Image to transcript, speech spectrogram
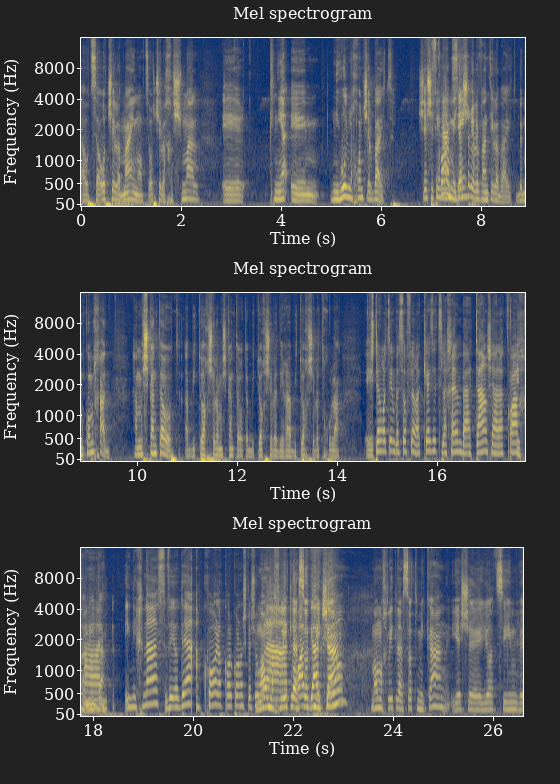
ההוצאות של המים, ההוצאות של החשמל, קנייה, ניהול נכון של בית, שיש את כל המידע שרלוונטי לבית במקום אחד. המשכנתאות, הביטוח של המשכנתאות, הביטוח של הדירה, הביטוח של התכולה. שאתם רוצים בסוף לרכז אצלכם באתר שהלקוח... את המידע. היא נכנס ויודע הכל, הכל, כל מה שקשור לקורת גג שלו. מה הוא מחליט לעשות מכאן, יש אה, יועצים ו...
